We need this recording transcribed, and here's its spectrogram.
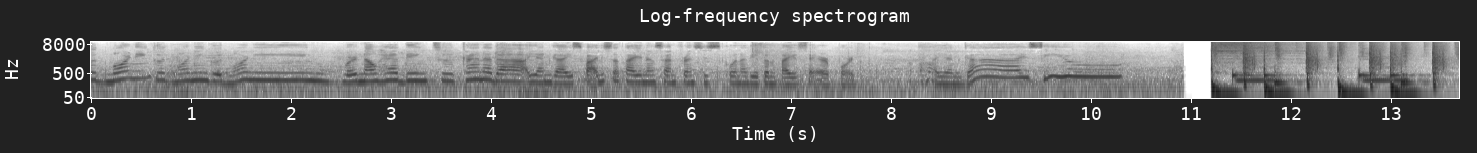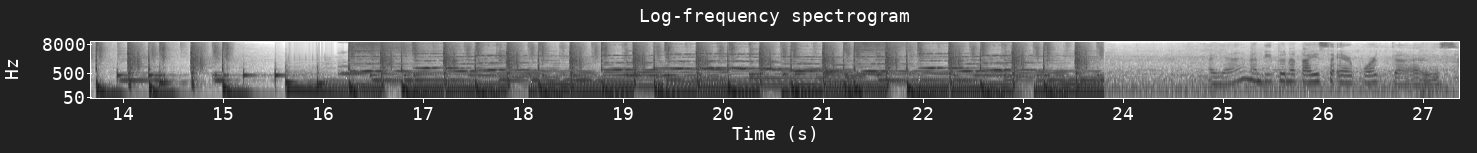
good morning, good morning, good morning. We're now heading to Canada. Ayan guys, paalis na tayo ng San Francisco. Nandito na tayo sa airport. Ayan guys, see you! Ayan, nandito na tayo sa airport guys.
